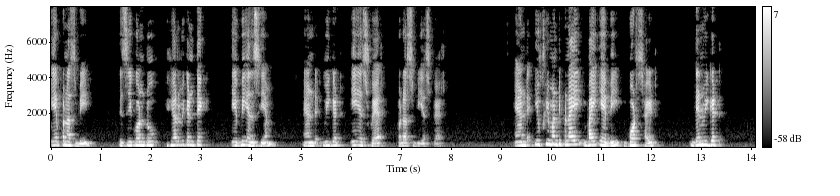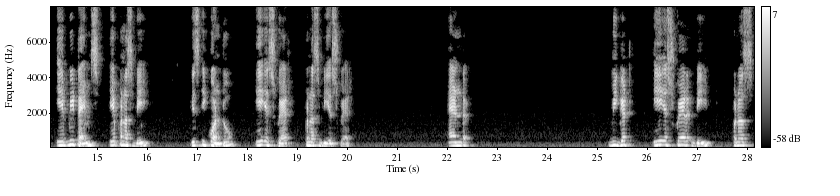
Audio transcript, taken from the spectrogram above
a plus b is equal to here we can take ab and CM and we get a square plus b square. And if we multiply by ab both side then we get ab times a plus b is equal to a square plus b square. And we get a square b plus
